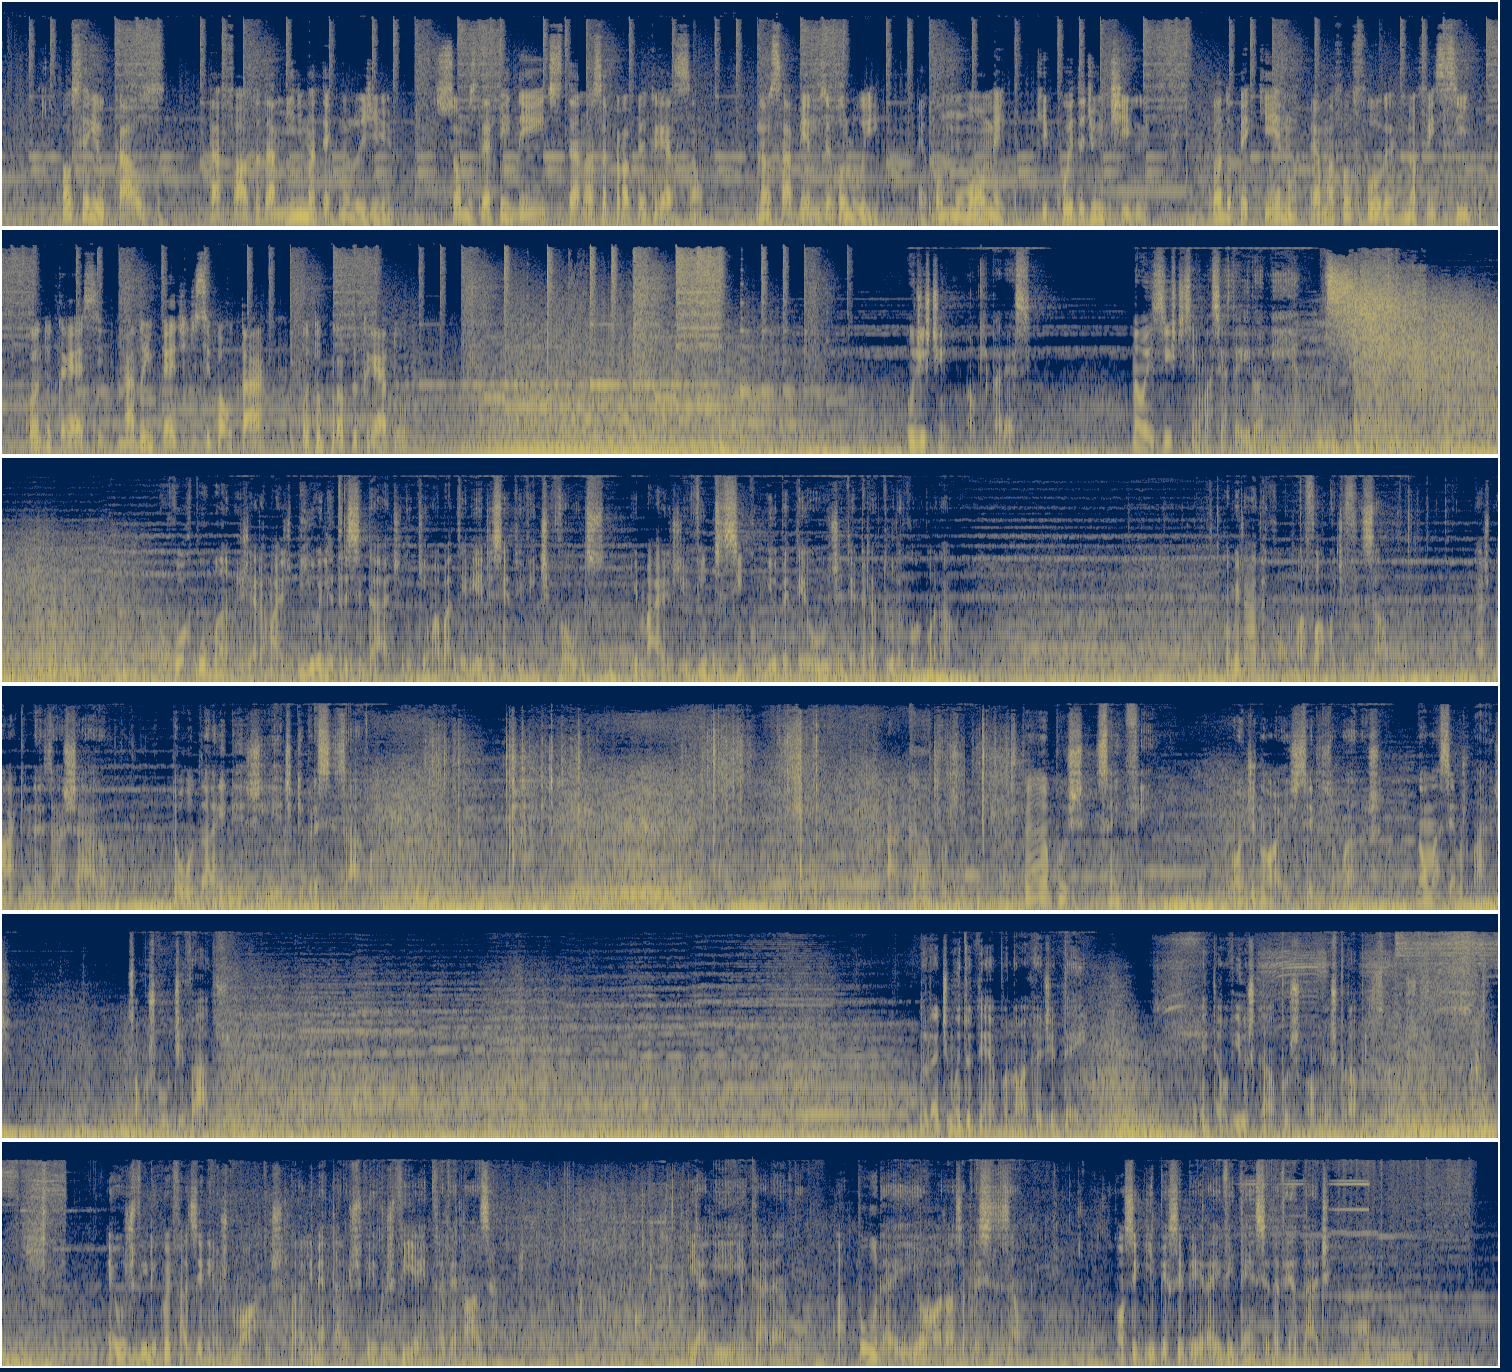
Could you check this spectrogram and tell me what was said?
Qual seria o caos da falta da mínima tecnologia? Somos dependentes da nossa própria criação. Não sabemos evoluir. É como um homem que cuida de um tigre. Quando pequeno, é uma fofura, inofensivo. Quando cresce, nada o impede de se voltar contra o próprio Criador. O destino, ao que parece não existe sem uma certa ironia. O corpo humano gera mais bioeletricidade do que uma bateria de 120 volts e mais de 25 mil BTUs de temperatura corporal. Combinada com uma forma de fusão, as máquinas acharam toda a energia de que precisavam. Há campos campos sem fim, onde nós, seres humanos, não nascemos mais. Somos cultivados. Durante muito tempo não acreditei. Então vi os campos com meus próprios olhos. Eu os vi liquefazerem os mortos para alimentar os vivos via intravenosa. E ali, encarando, a pura e horrorosa precisão. Consegui perceber a evidência da verdade.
